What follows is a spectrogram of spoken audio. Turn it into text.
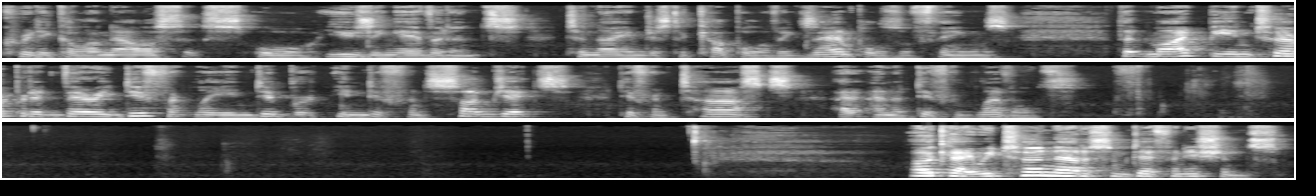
critical analysis or using evidence, to name just a couple of examples of things that might be interpreted very differently in, in different subjects, different tasks, and at different levels. Okay, we turn now to some definitions.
